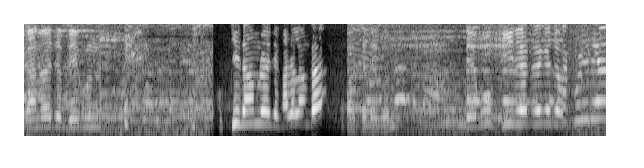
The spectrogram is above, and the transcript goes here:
এখানে রয়েছে বেগুন। কি দাম রয়েছে কাঁচা লঙ্কা? হচ্ছে দেখুন। লেবু কি রেট রেখেছো? কুড়ি টাকা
